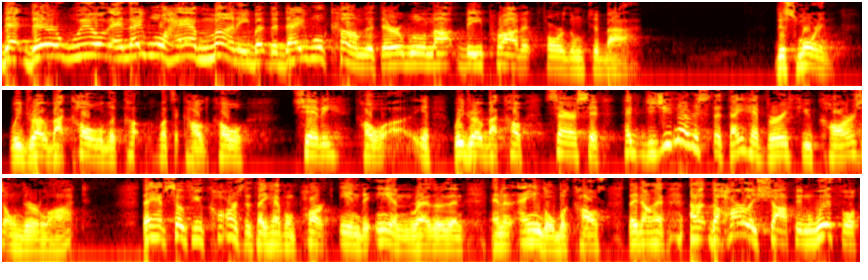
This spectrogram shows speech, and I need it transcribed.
that there will, and they will have money, but the day will come that there will not be product for them to buy. This morning, we drove by Cole, the, what's it called? Cole Chevy, Cole, uh, we drove by Cole. Sarah said, hey, did you notice that they have very few cars on their lot? They have so few cars that they have them parked end to end rather than at an angle because they don't have. Uh, the Harley shop in Wytheville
